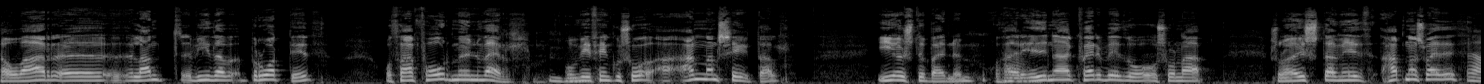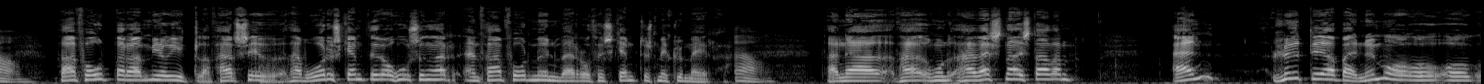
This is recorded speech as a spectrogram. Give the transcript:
þá var uh, land víða brotið og það fór mun verð og við fengum svo annan sigdal í Östubænum og það er yðnaða hverfið og, og svona, svona austan við hafnasvæðið. Það fór bara mjög illa. Það, voru skemmtir á húsum þar en það fór mun verð og þau skemmtust miklu meira. já, Þannig að það, hún, það versnaði staðan en hluti af bænum og, og, og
